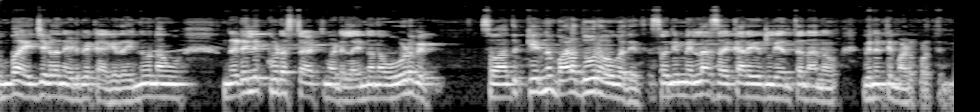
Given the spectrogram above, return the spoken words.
ತುಂಬ ಹೆಜ್ಜೆಗಳನ್ನು ಇಡಬೇಕಾಗಿದೆ. ಇನ್ನೂ ನಾವು ನಡಿಲಿಕ್ಕೆ ಕೂಡ ಸ್ಟಾರ್ಟ್ ಮಾಡಿಲ್ಲ. ಇನ್ನು ನಾವು ಓಡಬೇಕು. ಸೊ ಅದಕ್ಕೆ ಇನ್ನೂ ಭಾಳ ದೂರ ಹೋಗೋದಿದೆ. ಸೊ ನಿಮ್ಮೆಲ್ಲರ ಸಹಕಾರ ಇರಲಿ ಅಂತ ನಾನು ವಿನಂತಿ ಮಾಡ್ಕೊಳ್ತೀನಿ.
